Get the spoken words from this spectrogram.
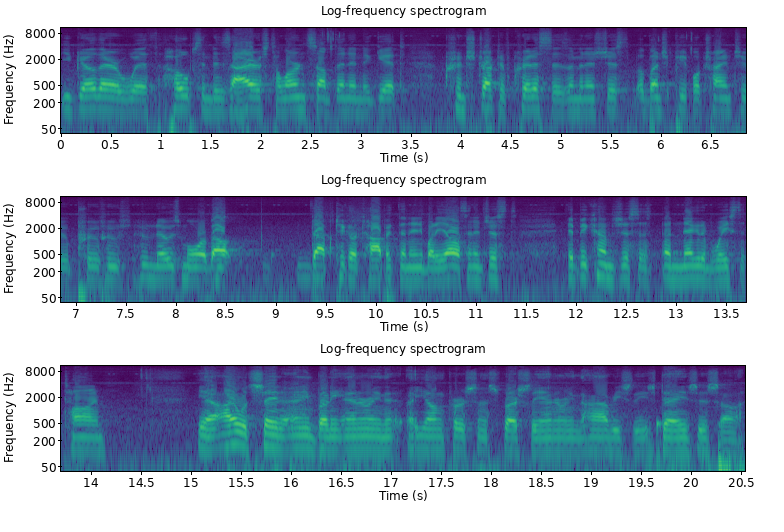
you go there with hopes and desires to learn something and to get constructive criticism, and it's just a bunch of people trying to prove who who knows more about that particular topic than anybody else, and it just it becomes just a, a negative waste of time. Yeah, I would say to anybody entering, the, a young person especially entering the hobbies these days, is uh,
